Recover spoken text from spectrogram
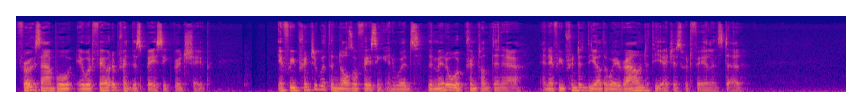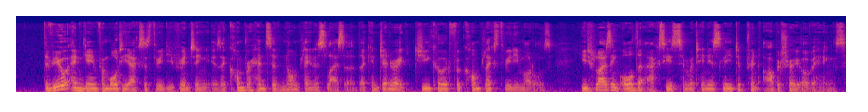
For example, it would fail to print this basic bridge shape. If we printed with the nozzle facing inwards, the middle would print on thin air, and if we printed the other way around, the edges would fail instead. The real endgame for multi-axis 3D printing is a comprehensive non-planar slicer that can generate G-code for complex 3D models, utilizing all the axes simultaneously to print arbitrary overhangs.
